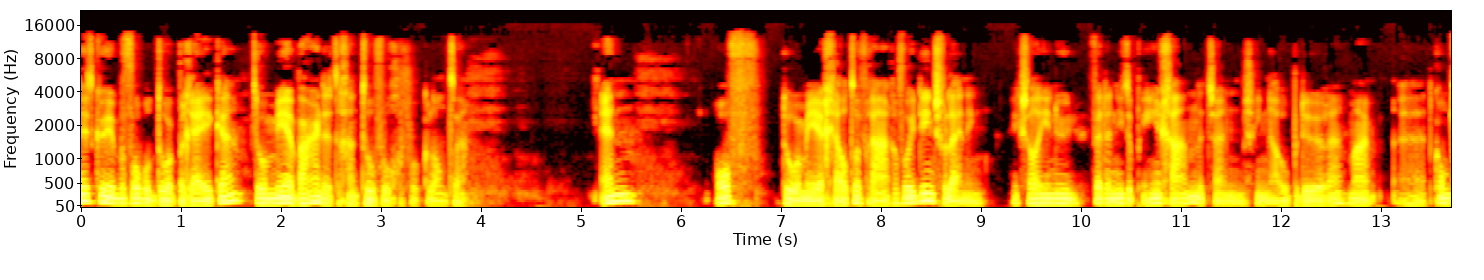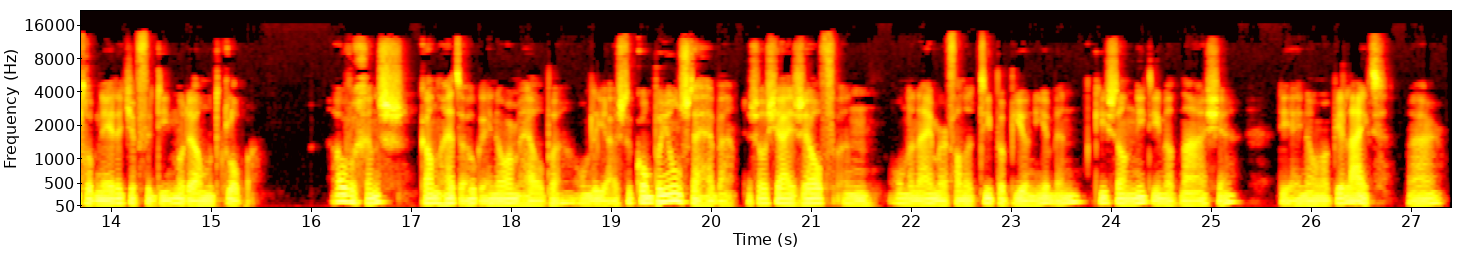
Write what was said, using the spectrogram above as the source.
Dit kun je bijvoorbeeld doorbreken door meer waarde te gaan toevoegen voor klanten. En of door meer geld te vragen voor je dienstverlening. Ik zal hier nu verder niet op ingaan, dit zijn misschien open deuren, maar uh, het komt erop neer dat je verdienmodel moet kloppen. Overigens kan het ook enorm helpen om de juiste compagnons te hebben. Dus als jij zelf een ondernemer van het type pionier bent, kies dan niet iemand naast je die enorm op je lijkt. Maar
